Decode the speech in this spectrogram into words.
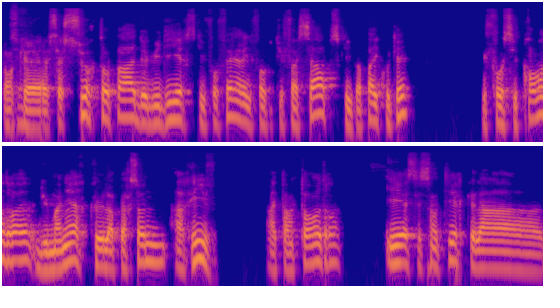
Donc, euh, c'est surtout pas de lui dire ce qu'il faut faire, il faut que tu fasses ça, parce qu'il va pas écouter. Il faut s'y prendre d'une manière que la personne arrive à t'entendre et à se sentir qu'elle a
